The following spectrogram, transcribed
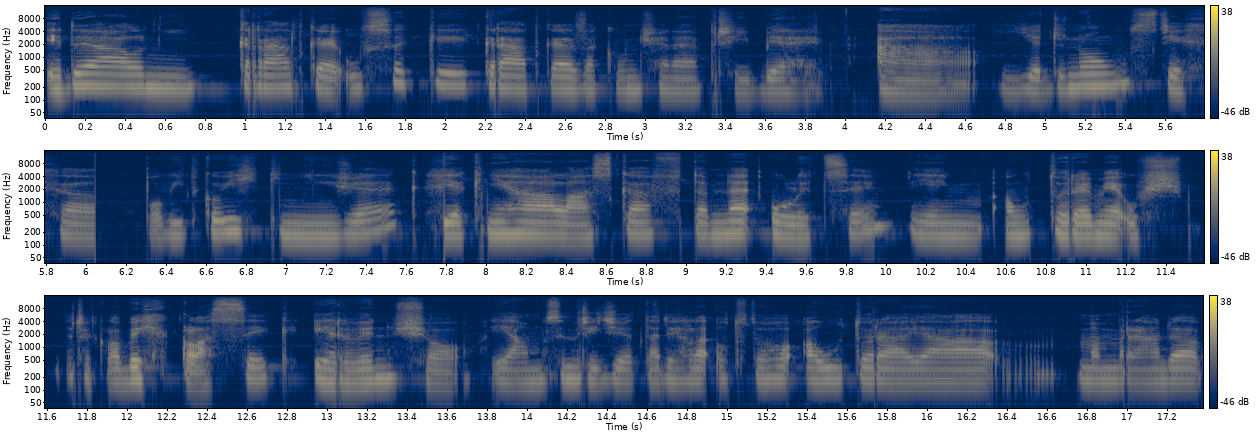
ideální, krátké úseky, krátké zakončené příběhy. A jednou z těch eh, povídkových knížek je kniha Láska v temné ulici. Jejím autorem je už, řekla bych, klasik Irvin Shaw. Já musím říct, že tadyhle od toho autora já mám ráda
